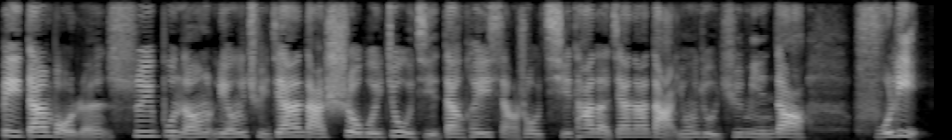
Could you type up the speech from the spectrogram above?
被担保人虽不能领取加拿大社会救济，但可以享受其他的加拿大永久居民的福利。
